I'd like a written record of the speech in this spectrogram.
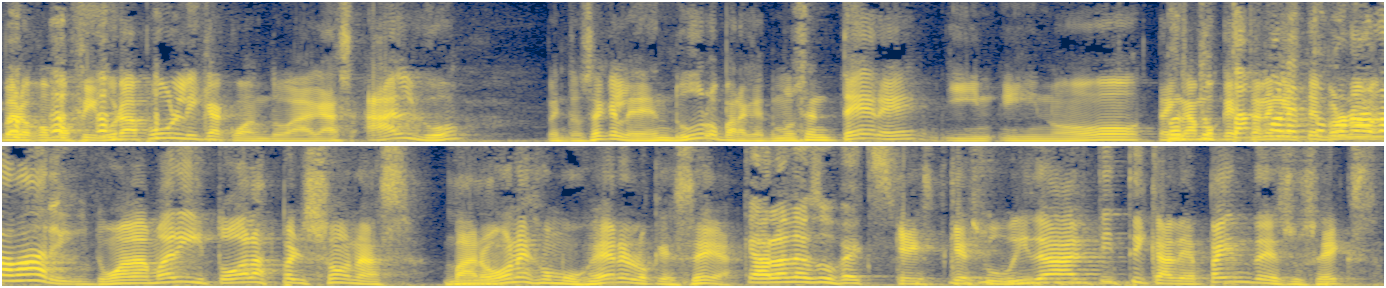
pero como figura pública, cuando hagas algo, pues entonces que le den duro para que todo el mundo se entere y, y no tengamos que estar en este molesto con programa. Adamari. Con Adamari y todas las personas, varones o mujeres, lo que sea, Que hablan de sus ex. que, que su vida artística depende de sus ex.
